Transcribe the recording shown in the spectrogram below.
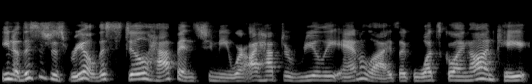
you know this is just real. This still happens to me where I have to really analyze like what's going on, Kait,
